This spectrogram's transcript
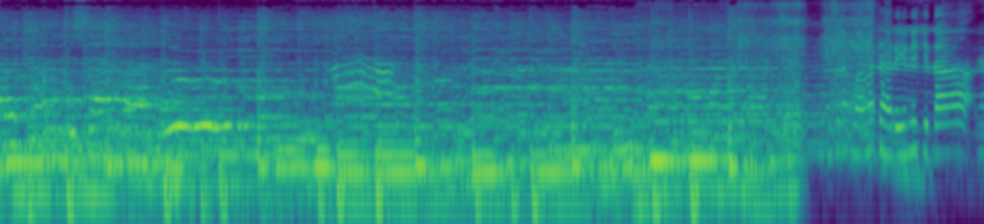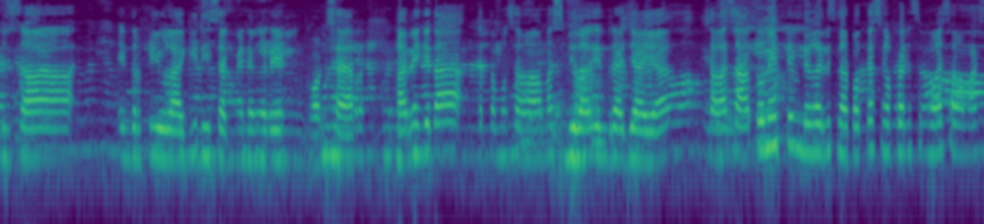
Senang banget hari ini kita bisa interview lagi di segmen dengerin konser. Hari ini kita ketemu sama Mas Bilal Indrajaya, salah satu nih tim dengerin Sinar Podcast ngefans semua sama Mas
